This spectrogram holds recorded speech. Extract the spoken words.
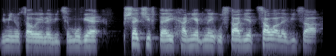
w imieniu całej lewicy mówię, przeciw tej haniebnej ustawie cała lewica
